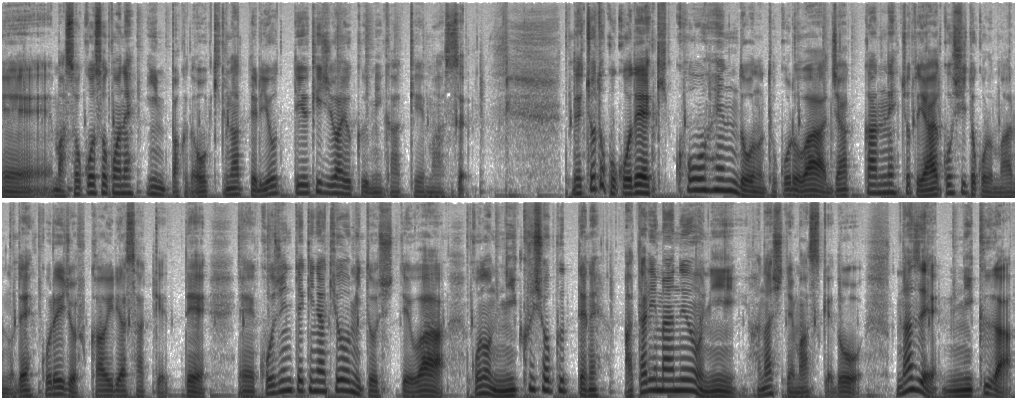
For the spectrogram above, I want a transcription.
えー、まあ、そこそこねインパクトが大きくなってるよっていう記事はよく見かけます。で、ちょっとここで気候変動のところは若干ね、ちょっとややこしいところもあるので、これ以上深入りは避けて、えー、個人的な興味としては、この肉食ってね、当たり前のように話してますけど、なぜ肉が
